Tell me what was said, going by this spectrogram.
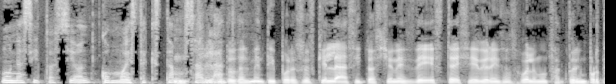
una situación como esta que estamos Sí, hablando. Totalmente, y por eso es que las situaciones de estrés y de violencia se vuelven un factor importante.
